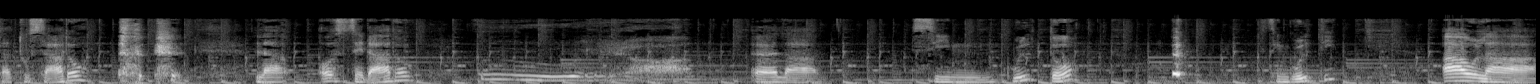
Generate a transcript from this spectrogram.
la tusado, la oscedado, uh, eh, la singulto, singulti, au la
